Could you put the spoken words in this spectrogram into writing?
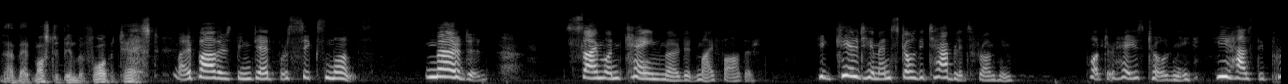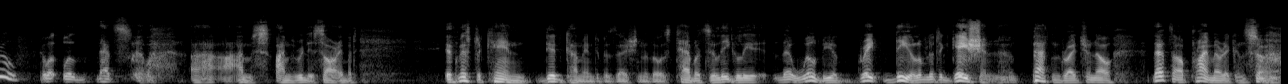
that, that must have been before the test. My father's been dead for six months. Murdered. Simon Kane murdered my father. He killed him and stole the tablets from him. Porter Hayes told me he has the proof. Well, well that's. Well, uh, I'm, I'm really sorry, but if Mr. Kane did come into possession of those tablets illegally, there will be a great deal of litigation. Patent rights, you know. That's our primary concern.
